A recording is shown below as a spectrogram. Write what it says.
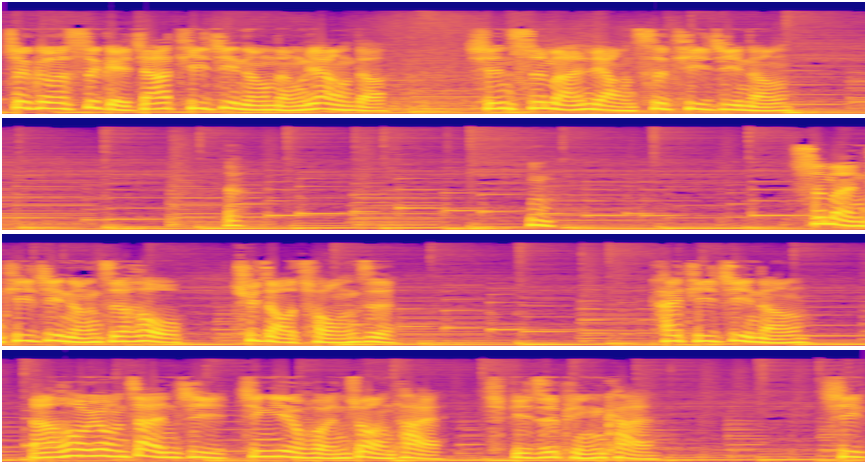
这个是给加 T 技能能量的。先吃满两次 T 技能，嗯，吃满 T 技能之后去找虫子，开 T 技能，然后用战技进夜魂状态，一直平砍，七，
